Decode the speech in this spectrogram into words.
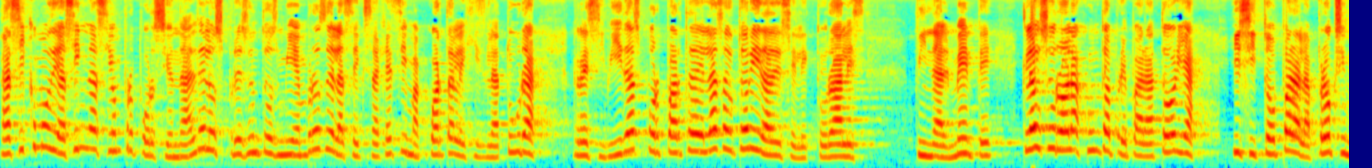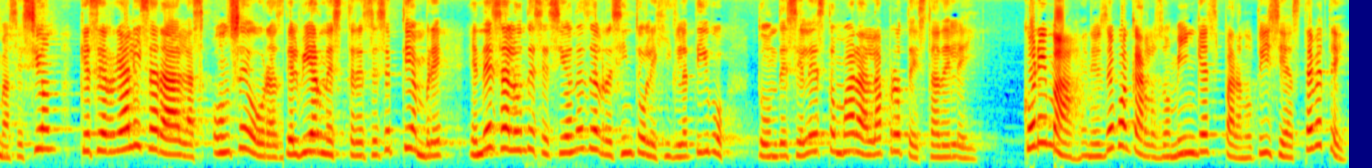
así como de asignación proporcional de los presuntos miembros de la 64 legislatura, recibidas por parte de las autoridades electorales. Finalmente, clausuró la Junta Preparatoria y citó para la próxima sesión que se realizará a las 11 horas del viernes 3 de septiembre en el Salón de Sesiones del Recinto Legislativo, donde se les tomará la protesta de ley. Con imágenes de Juan Carlos Domínguez para Noticias TVT,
